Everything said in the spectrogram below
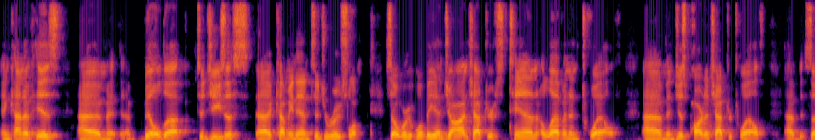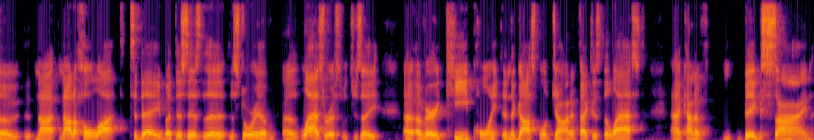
and kind of his um, build up to Jesus uh, coming into Jerusalem. So we will be in John chapters 10, 11, and 12, um, and just part of chapter 12. Uh, so not not a whole lot today, but this is the the story of uh, Lazarus, which is a a very key point in the Gospel of John. In fact, it's the last uh, kind of big sign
